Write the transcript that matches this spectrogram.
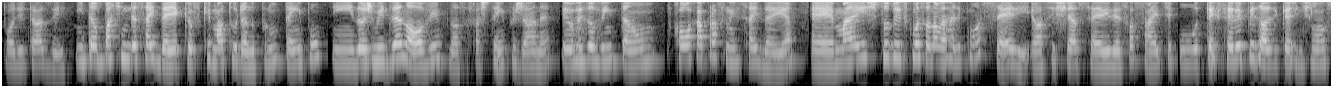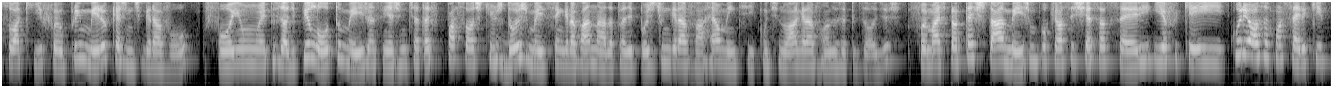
pode trazer. Então, partindo dessa ideia que eu fiquei maturando por um tempo, em 2019, nossa, faz tempo já, né? Eu resolvi então colocar pra frente essa ideia. É, mas tudo isso começou, na verdade, com uma série. Eu assisti a série The Society. O terceiro episódio que a gente lançou aqui foi o primeiro que a gente gravou. Foi um episódio piloto mesmo, assim, a gente até passou acho que uns dois meses sem gravar nada para depois de gravar realmente continuar gravando os episódios. Foi mais para testar mesmo, porque eu assisti essa série e eu fiquei curiosa com a série que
